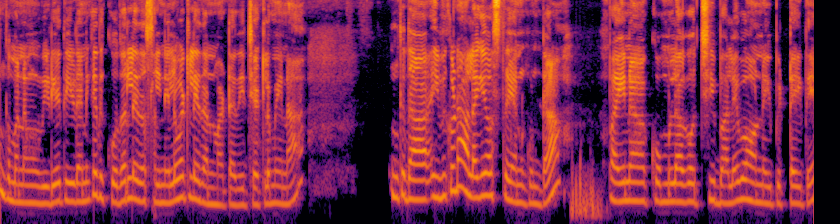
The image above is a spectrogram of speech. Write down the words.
ఇంకా మనం వీడియో తీయడానికి అది కుదరలేదు. అసలు నిలవట్లేదు అనమాట అది చెట్ల మీద. ఇంకా దా ఇవి కూడా అలాగే వస్తాయి అనుకుంటా. పైన కొమ్ములాగా వచ్చి భలే బాగున్నాయి పిట్ట అయితే.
